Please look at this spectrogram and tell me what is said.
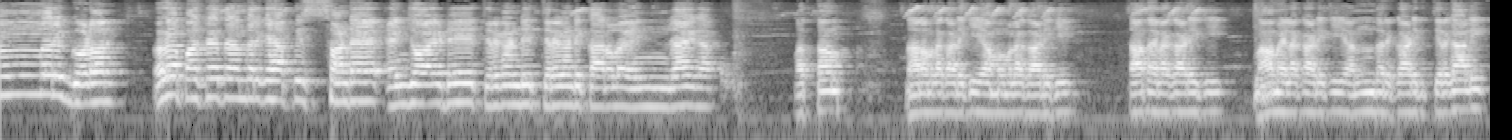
అందరి గొడవ ఓకే ఫస్ట్ అయితే అందరికీ హ్యాపీ సండే ఎంజాయ్ డే తిరగండి తిరగండి కారులో ఎంజాయ్గా మొత్తం నానమ్మల కాడికి అమ్మమ్మల కాడికి తాతయ్యల కాడికి మామయ్యల కాడికి అందరి కాడికి తిరగాలి.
